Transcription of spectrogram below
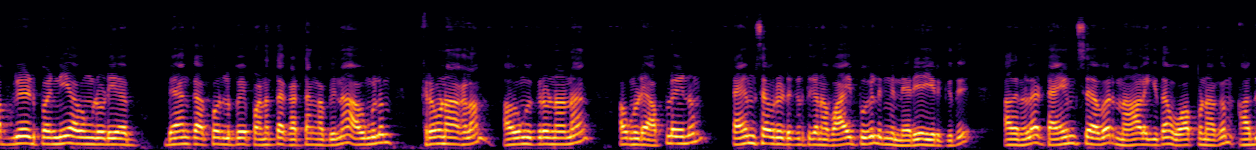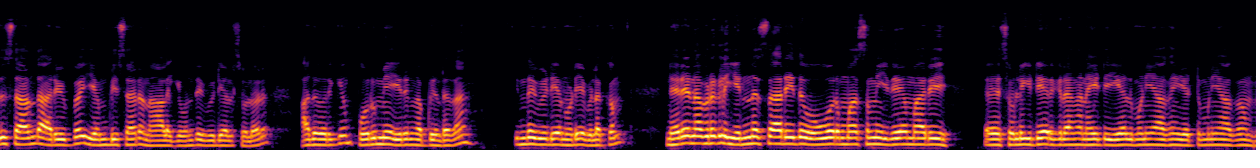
அப்கிரேட் பண்ணி அவங்களுடைய பேங்க் அக்கௌண்ட்டில் போய் பணத்தை கட்டாங்க அப்படின்னா அவங்களும் கிரவணாகலாம் ஆகலாம். அவங்க க்ரௌன் ஆனால் அவங்களுடைய அப்ளைனும் டைம் சேவர் எடுக்கிறதுக்கான வாய்ப்புகள் இங்கே நிறைய இருக்குது. அதனால் டைம் சேவர் நாளைக்கு தான் ஓப்பன் ஆகும். அது சார்ந்த அறிவிப்பை எம்டி சார் நாளைக்கு வந்து வீடியோவில் சொல்லுவார். அது வரைக்கும் பொறுமையாக இருங்க அப்படின்றதான் இந்த வீடியோனுடைய விளக்கம். நிறைய நபர்கள் என்ன சார் இது ஒவ்வொரு மாதமும் இதே மாதிரி சொல்லிக்கிட்டே இருக்கிறாங்க. நைட்டு ஏழு மணி ஆகும் எட்டு மணி ஆகும்.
